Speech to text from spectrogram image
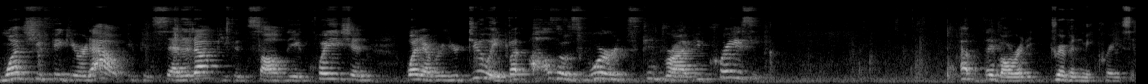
Once you figure it out, you can set it up, you can solve the equation, whatever you're doing, but all those words can drive you crazy. Oh, they've already driven me crazy,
